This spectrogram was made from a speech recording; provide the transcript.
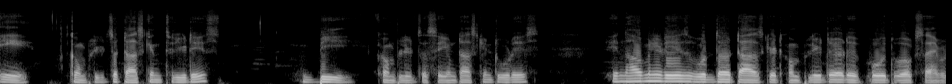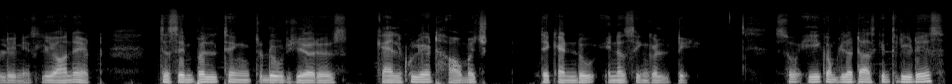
a completes the task in three days. B completes the same task in two days. In how many days would the task get completed if both work simultaneously on it? The simple thing to do here is calculate how much they can do in a single day. So a completes the task in three days.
